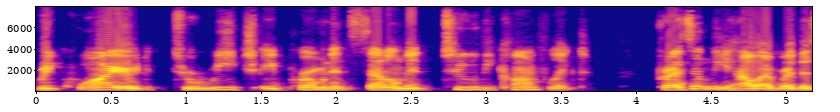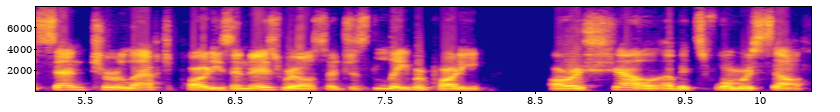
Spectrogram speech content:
required to reach a permanent settlement to the conflict. Presently, however, the center left parties in Israel, such as the Labor Party, are a shell of its former self.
